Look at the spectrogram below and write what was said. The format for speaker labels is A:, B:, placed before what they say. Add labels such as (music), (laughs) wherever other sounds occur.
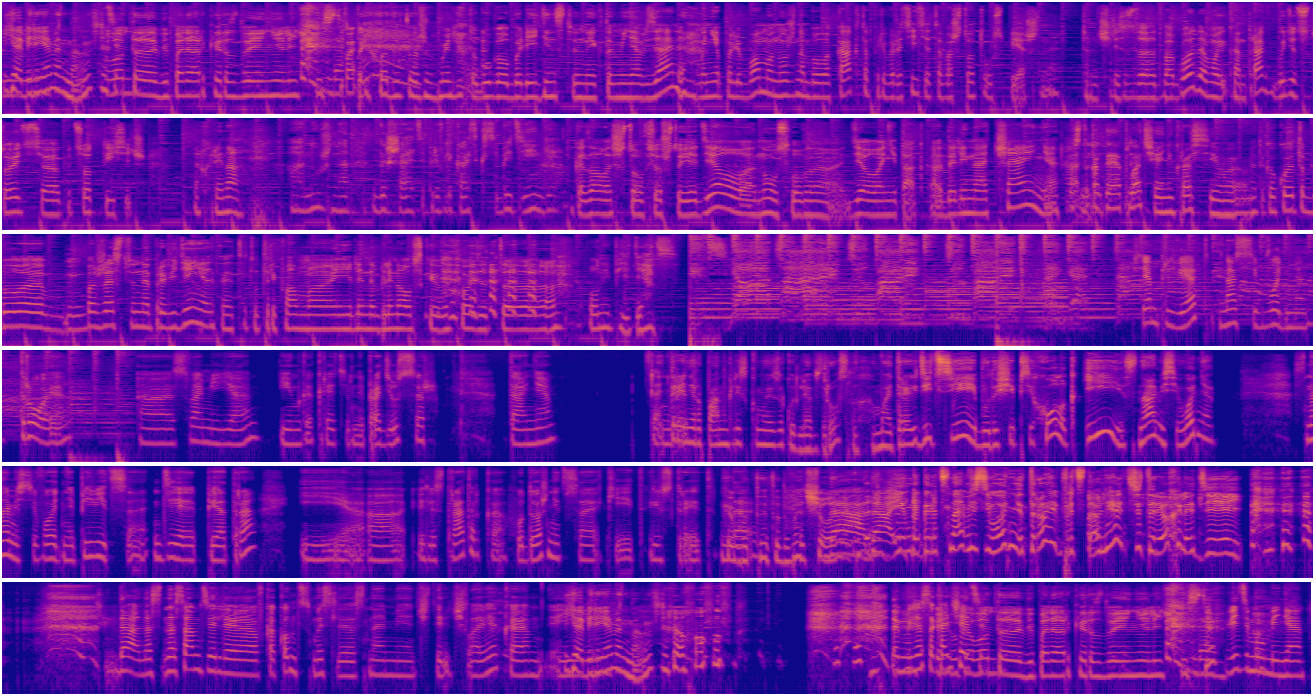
A: Я беременна.
B: Вот э, биполярка и раздвоение личности. Приходы тоже были. То Google были единственные, кто меня взяли. Мне по-любому нужно было как-то превратить это во что-то успешное. Там через э, два года мой контракт будет стоить э, 500 тысяч. Нахрена?
C: А нужно дышать и привлекать к себе деньги.
B: Оказалось, что все, что я делала, ну, условно, делала не так. А долина отчаяния.
A: Просто когда я плачу, я некрасивая.
B: Это какое-то было божественное проведение. Какая-то тут реклама Елены Блиновской выходит. э, (laughs) Полный пиздец.
C: Всем привет! Нас сегодня трое. А, С вами я, Инга, креативный продюсер, Таня. Таня,
A: Тренер по английскому языку для взрослых, мать троих детей, будущий психолог. И с нами сегодня
C: С нами сегодня певица Диа Петра и а, иллюстраторка, художница Kate Illustrate.
B: Как
C: Да.
B: будто это два человека.
A: Да, да, Инга говорит, с нами сегодня трое представляют четырех людей.
C: Да, на, на самом деле, в каком-то смысле с нами четыре человека. и-
A: Я беременна. (laughs)
C: Так, мы сейчас
B: Или у
C: окончательно...
B: кого-то биполярка и раздвоение личности.
C: Да, видимо, у меня.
